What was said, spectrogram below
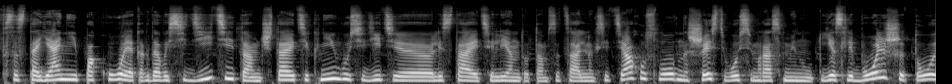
в состоянии покоя, когда вы сидите, там, читаете книгу, сидите, листаете ленту там в социальных сетях условно 6-8 раз в минуту. Если больше, то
